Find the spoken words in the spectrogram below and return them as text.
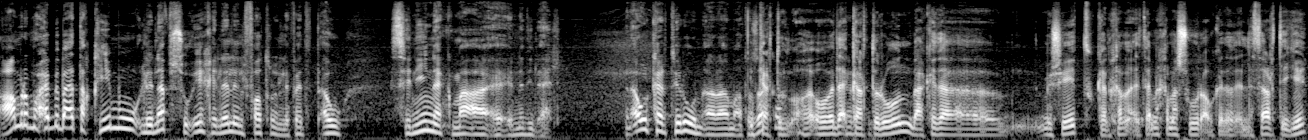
عمرو محب بقى تقييمه لنفسه إيه خلال الفترة اللي فاتت أو سنينك مع النادي الأهلي؟ من أول كارتيرون أنا ما أتذكر. هو بدأ كارتيرون. بعد كده مشيت كان خم... تقريبا خمس شهور أو كده اللي سارتي جه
